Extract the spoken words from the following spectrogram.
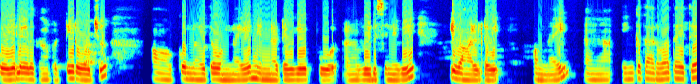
కొయ్యలేదు కాబట్టి రోజు కొన్ని అయితే ఉన్నాయి. నిన్నటివి విడిసినవి ఇవాళవి ఉన్నాయి. ఇంకా తర్వాత అయితే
